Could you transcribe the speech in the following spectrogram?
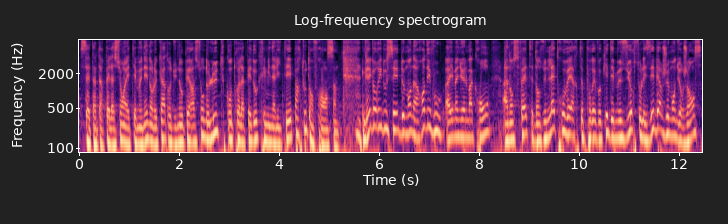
Cette interpellation a été menée dans le cadre d'une opération de lutte contre la pédocriminalité partout en France. Grégory Doucet demande un rendez-vous à Emmanuel Macron. Annonce faite dans une lettre ouverte pour évoquer des mesures sur les hébergements d'urgence.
